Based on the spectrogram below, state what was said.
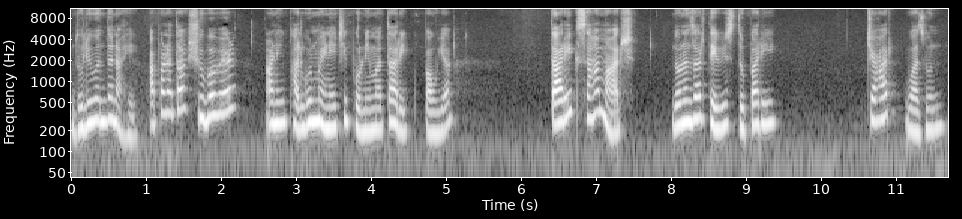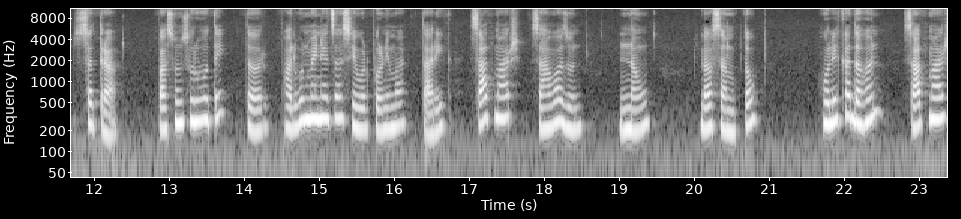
धुलिवंदन आहे. आपण आता शुभ वेळ आणि फाल्गुन महिन्याची पौर्णिमा तारीख पाहूया. तारीख सहा मार्च दोन हजार तेवीस दुपारी चार वाजून सतरापासून सुरू होते. तर फाल्गुन महिन्याचा शेवट पौर्णिमा तारीख सात मार्च सहा वाजून नऊला संपतो. होलिका दहन सात मार्च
